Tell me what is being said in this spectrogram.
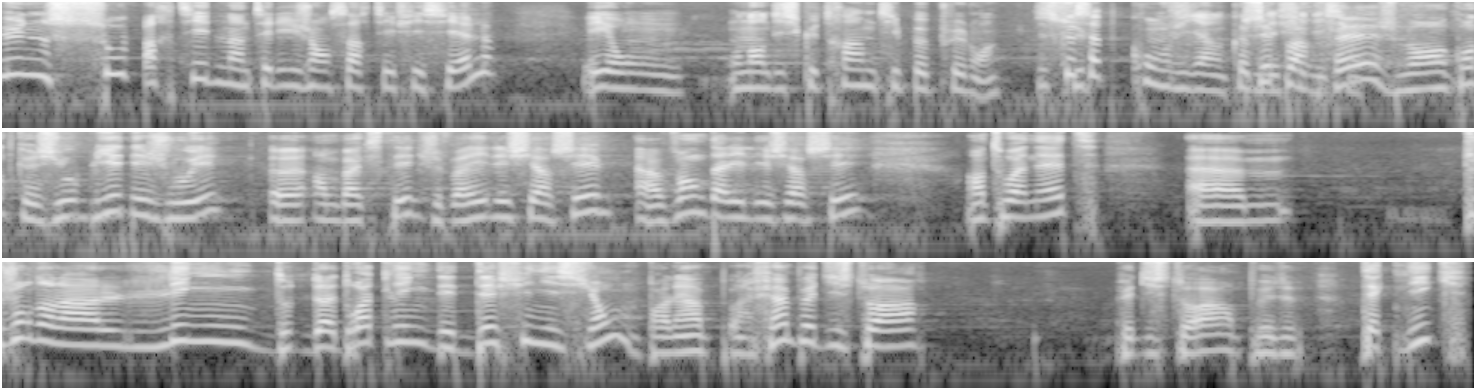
une sous-partie de l'intelligence artificielle. Et on, on, en discutera un petit peu plus loin. Est-ce que ça te convient comme définition C'est parfait. Je me rends compte que j'ai oublié des jouets euh, en backstage. Je vais aller les chercher. Avant d'aller les chercher, Antoinette, euh, toujours dans la ligne, la droite ligne des définitions. On, parlait un, on a fait un peu d'histoire, un peu d'histoire, un peu de technique.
